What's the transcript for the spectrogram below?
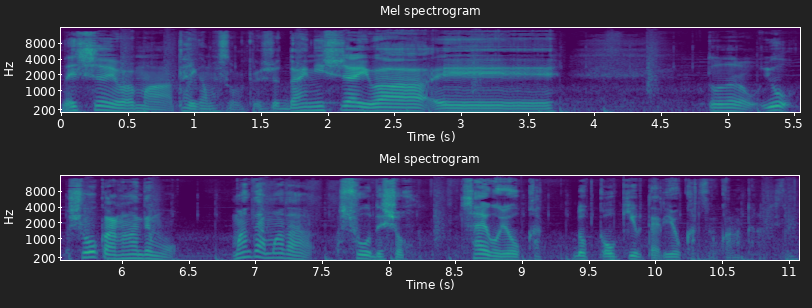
第1試合は、まあ、タイガーマスクの教師。第2試合は、えー、どうだろう。よ、ショーかなでも、まだまだショーでしょ。最後、ようか、どっか大きい舞台でよう勝つのかなって感じですね。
